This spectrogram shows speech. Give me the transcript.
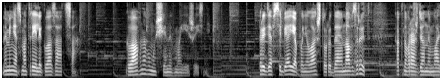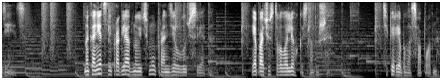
На меня смотрели глаза отца, главного мужчины в моей жизни. Придя в себя, я поняла, что рыдаю на взрыд, как новорожденный младенец. Наконец, непроглядную тьму пронзил луч света. Я почувствовала легкость на душе. Теперь я была свободна.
